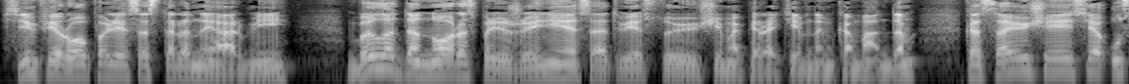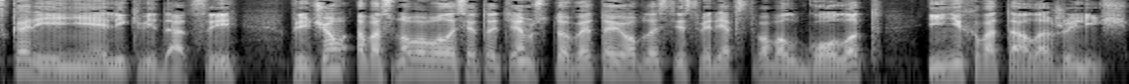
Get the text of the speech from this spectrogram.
В Симферополе со стороны армии было дано распоряжение соответствующим оперативным командам, касающееся ускорения ликвидации, причем обосновывалось это тем, что в этой области свирепствовал голод и не хватало жилищ.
